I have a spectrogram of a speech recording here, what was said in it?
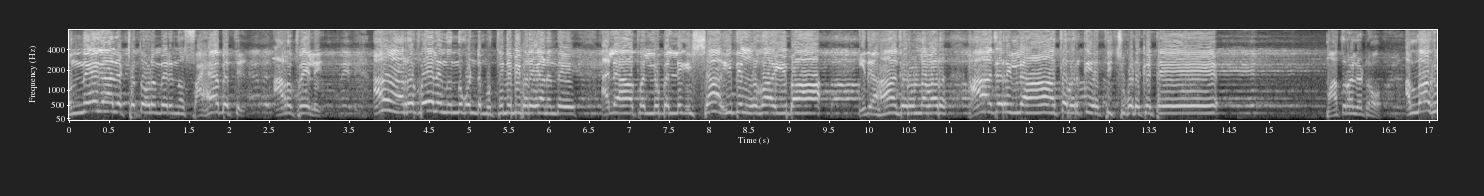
ഒന്നേകാൽ ലക്ഷത്തോളം വരുന്ന സഹാബത്ത് അറഫേൽ. ആ അറഫേൽ നിന്നുകൊണ്ട് മുത്തുനബി പറയാണെന്ത്. ഇത് ഹാജറുള്ളവർ ഹാജറില്ലാത്തവർക്ക് എത്തിച്ചു കൊടുക്കട്ടെ. മാത്രമല്ല അള്ളാഹു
